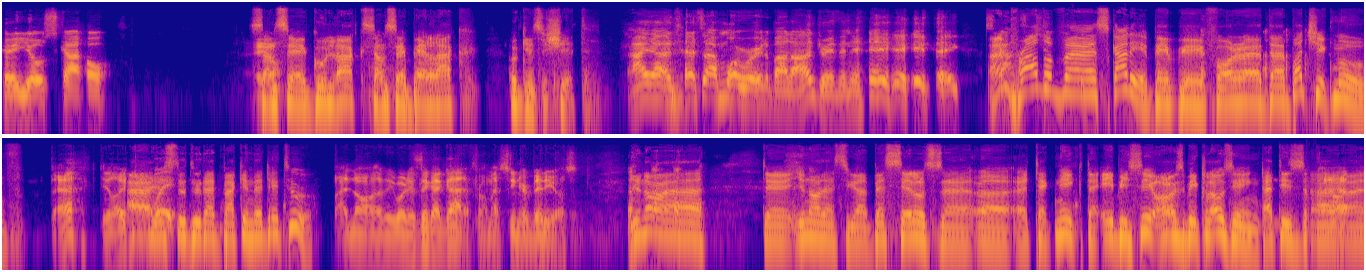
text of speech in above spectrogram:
hey yo Scott Hall. Some say good luck, some say bad luck. Who gives a shit? I uh, that's I'm more worried about Andre than anything. I'm Scott's proud of uh, Scotty, baby, for uh, the butt cheek move. Eh, do you like I that? Wait. used to do that back in the day too. I know. Where do you think I got it from? I've seen your videos. You know, uh, the you know that's your best sales uh, uh, uh, technique. The ABC always be closing. That is uh, Yeah.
